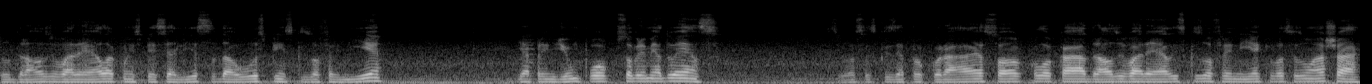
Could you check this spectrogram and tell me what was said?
do Drauzio Varela com especialista da USP em esquizofrenia e aprendi um pouco sobre a minha doença. Se vocês quiserem procurar, é só colocar Drauzio Varela e esquizofrenia que vocês vão achar.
